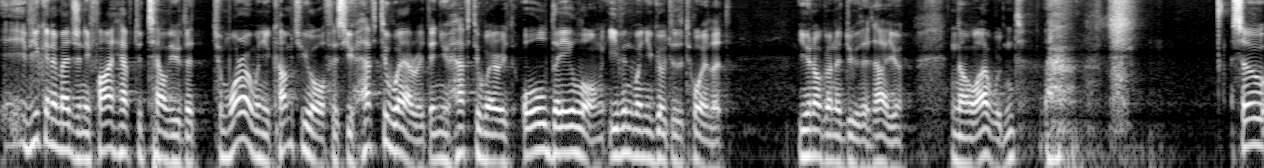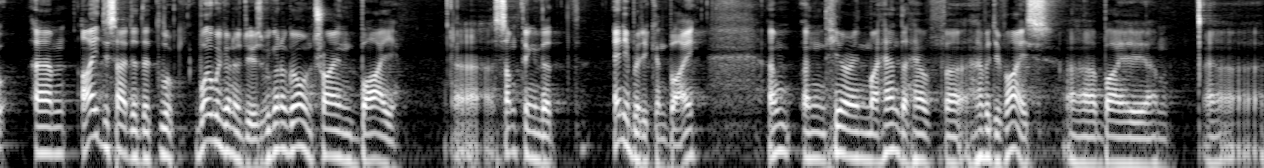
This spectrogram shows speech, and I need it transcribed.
if you can imagine, if I have to tell you that tomorrow when you come to your office, you have to wear it, and you have to wear it all day long, even when you go to the toilet, you're not going to do that, are you? No, I wouldn't. so um, I decided that, look, what we're going to do is we're going to go and try and buy uh, something that anybody can buy. And here in my hand, I have, uh, have a device uh, by um, uh,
